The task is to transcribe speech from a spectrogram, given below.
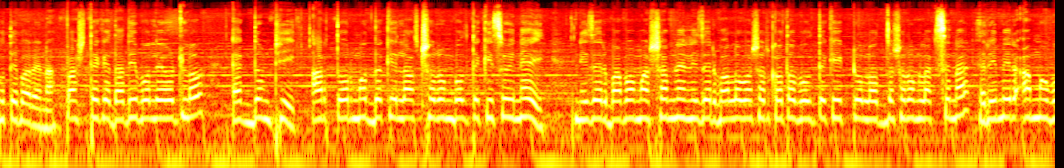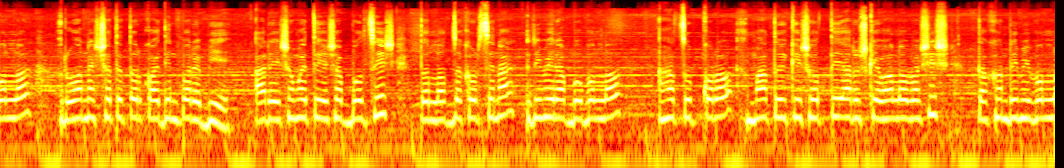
হতে পারে না। পাশ থেকে দাদি বলে উঠল, একদম ঠিক। আর তোর মধ্যে কি লাস্ট সরম বলতে কিছুই নেই? নিজের বাবা মার সামনে নিজের ভালোবাসার কথা বলতে কি একটু লজ্জা সরম লাগছে না? রিমির আম্মু বলল, রোহানের সাথে তোর কয়দিন পরে বিয়ে? আর এই সময় তুই এসব বলছিস, তোর লজ্জা করছে না? রিমির আব্বু বলল আহা, চুপ করো। মা, তুই কি সত্যি আরুষকে ভালোবাসিস? তখন রিমি বলল,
